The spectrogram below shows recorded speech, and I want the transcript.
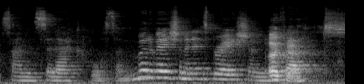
Simon Sinek for some motivation and inspiration. Okay. But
